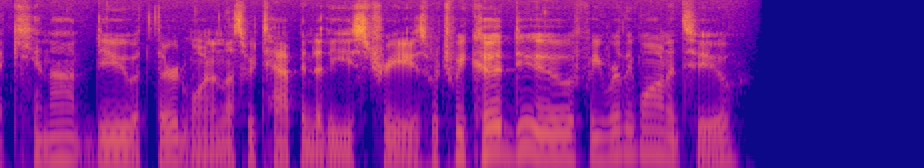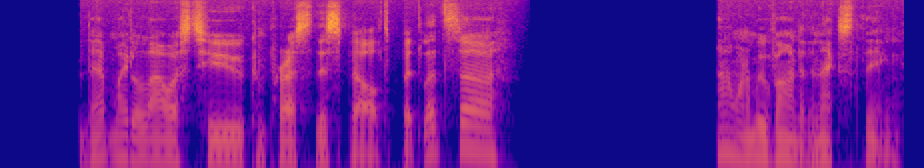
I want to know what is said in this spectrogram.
I cannot do a third one unless we tap into these trees, which we could do if we really wanted to. That might allow us to compress this belt, but let's, uh, I don't want to move on to the next thing.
